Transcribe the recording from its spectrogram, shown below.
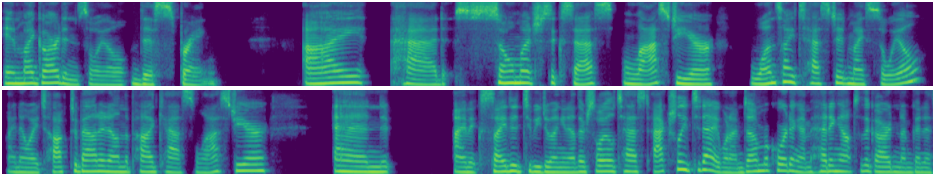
in my garden soil this spring. I had so much success last year once I tested my soil, I know I talked about it on the podcast last year, and I'm excited to be doing another soil test. Actually, today, when I'm done recording, I'm heading out to the garden. I'm going to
